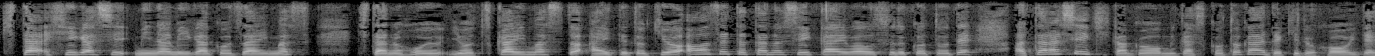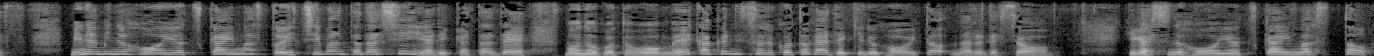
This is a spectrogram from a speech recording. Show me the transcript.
北東南がございます。北の方位を使いますと相手と気を合わせて楽しい会話をすることで新しい企画を生み出すことができる方位です。南の方位を使いますと一番正しいやり方で物事を明確にすることができる方位となるでしょう。東の方位を使いますと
